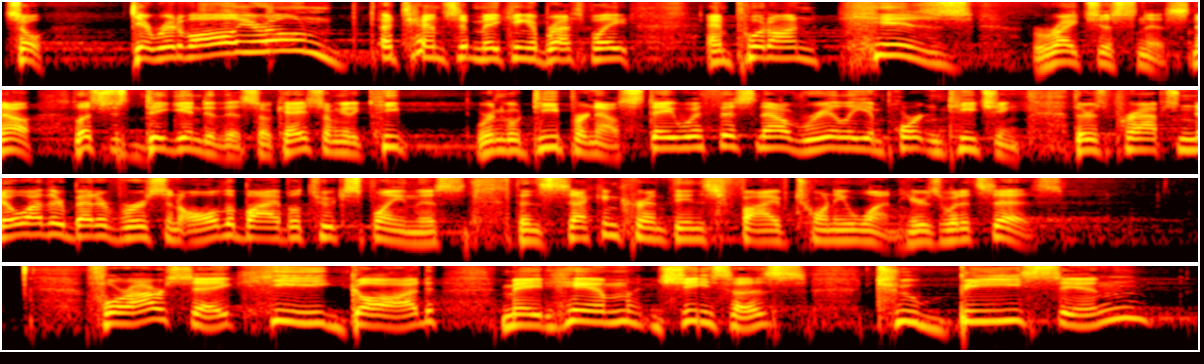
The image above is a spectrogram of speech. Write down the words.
So get rid of all your own attempts at making a breastplate and put on His righteousness. Now, let's just dig into this, okay? So I'm going to keep we're going to go deeper now. Stay with this now. Really important teaching. There's perhaps no other better verse in all the Bible to explain this than 2 Corinthians 5:21. Here's what it says. For our sake, he, God, made him, Jesus, to be sin,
